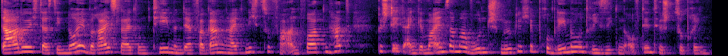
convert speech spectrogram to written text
Dadurch, dass die neue Bereichsleitung Themen der Vergangenheit nicht zu verantworten hat, besteht ein gemeinsamer Wunsch, mögliche Probleme und Risiken auf den Tisch zu bringen.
